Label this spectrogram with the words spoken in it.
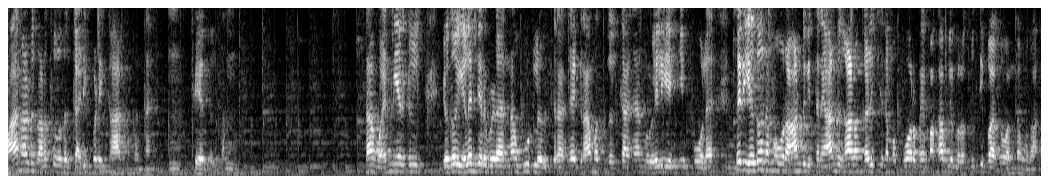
மாநாடு நடத்துவதற்கு அடிப்படை காரணம் என்ன? ம், தேர்தல் தான். வன்னியர்கள் ஏதோ இளைஞர் விழான்னா ஊரில் இருக்கிறாங்க கிராமத்தில் இருக்காங்க அங்கே வெளியே எங்கேயும் போகல. சரி ஏதோ நம்ம ஒரு ஆண்டுக்கு இத்தனை ஆண்டு காலம் கழித்து நம்ம போகிறோமே மகாபலிபுரம் சுற்றி பார்க்க வந்தவங்க தான்.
